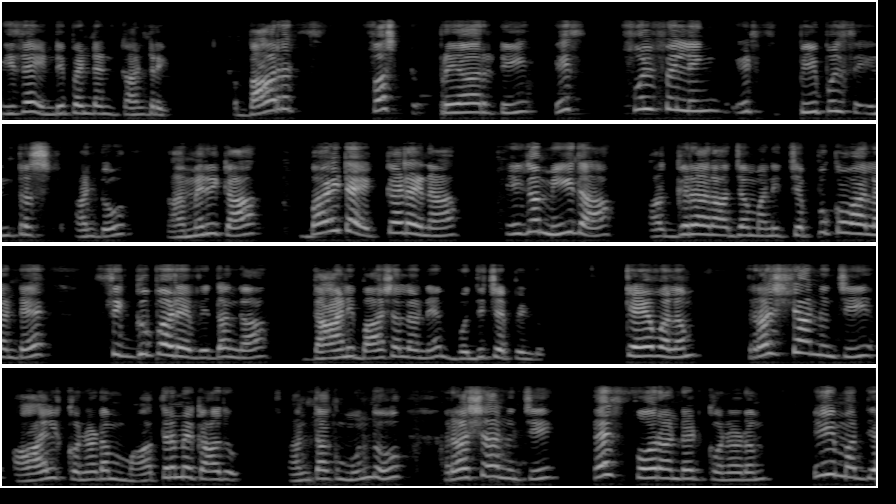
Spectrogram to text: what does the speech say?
is a independent country. Bharat first priority is fulfilling its people's interest అంటూ అమెరికా బయట ఎక్కడైనా ఇక మీద అగ్రరాజ్యం అని చెప్పుకోవాలంటే సిగ్గుపడే విధంగా దాని భాషలోనే బుద్ధి చెప్పిండు. కేవలం రష్యా నుంచి ఆయిల్ కొనడం మాత్రమే కాదు అంతకు ముందు రష్యా నుంచి ఎస్ ఫోర్ హండ్రెడ్ కొనడం ఈ మధ్య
